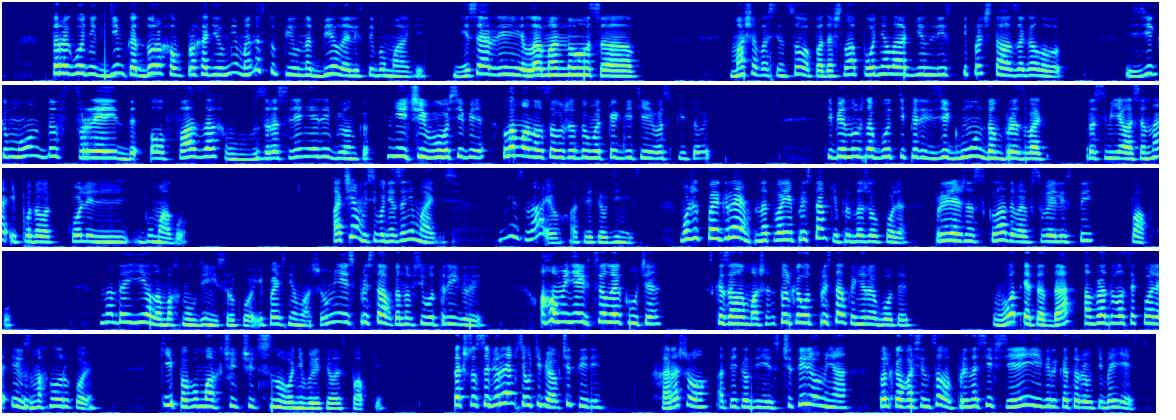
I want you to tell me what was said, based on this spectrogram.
Второгодник Димка Дорохов проходил мимо и наступил на белые листы бумаги. «Не сори, Ломоносов!» Маша Васенцова подошла, подняла один лист и прочитала заголовок. Зигмунд Фрейд о фазах взросления ребенка. Ничего себе! Ломоносов уже думает, как детей воспитывать. Тебе нужно будет теперь Зигмундом прозвать, рассмеялась она и подала Коле бумагу. «А чем вы сегодня занимаетесь?» «Не знаю», — ответил Денис. «Может, поиграем на твоей приставке?» — предложил Коля, прилежно складывая в свои листы папку. «Надоело!» – махнул Денис рукой и пояснил Маше. «У меня есть приставка, но всего три игры». «А у меня их целая куча!» – сказала Маша. «Только вот приставка не работает». «Вот это да!» – обрадовался Коля и взмахнул рукой. Кипа бумаг чуть-чуть снова не вылетела из папки. «Так что собираемся у тебя в четыре». «Хорошо», — ответил Денис. «Четыре у меня. Только, Васенцова, приноси все игры, которые у тебя есть».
